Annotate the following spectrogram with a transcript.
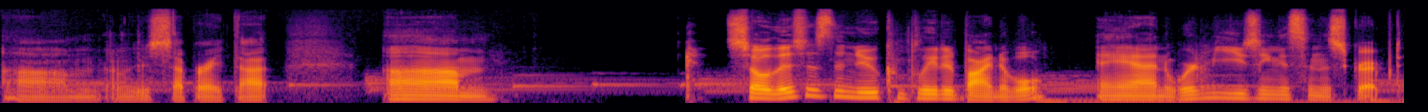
Um, I'll just separate that. Um, so this is the new completed bindable, and we're to be using this in the script.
